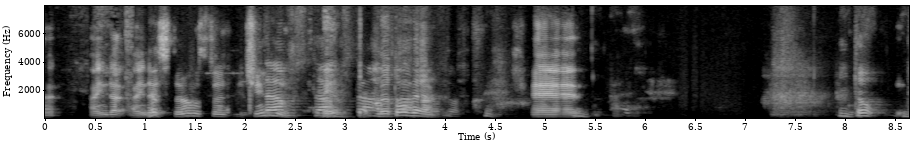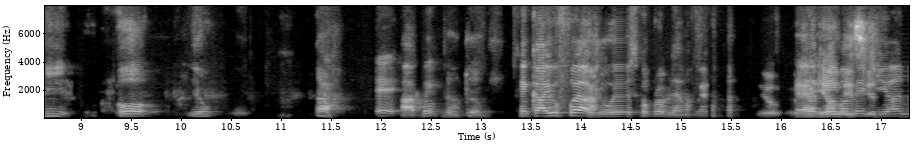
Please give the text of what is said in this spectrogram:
É, ainda, ainda estamos transmitindo? Estamos, estamos, estamos. Eu estou vendo. É... Então, de, oh, eu. Ah, é, ah quem, voltamos. Quem caiu foi a Ju, esse é o problema. É. Eu, é, eu, mediano.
